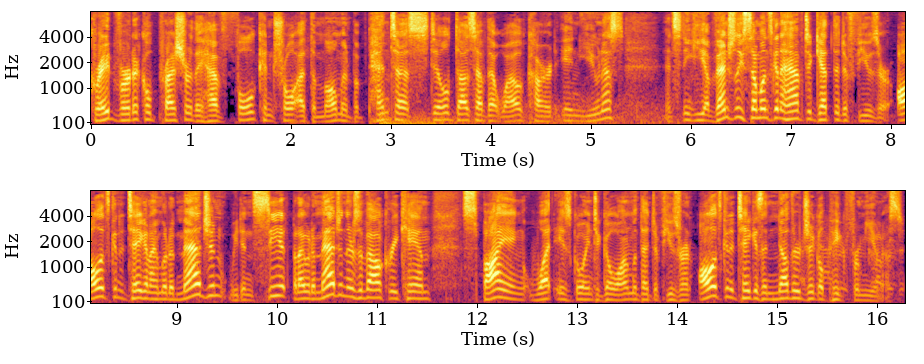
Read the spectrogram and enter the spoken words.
Great vertical pressure. They have full control at the moment, but Penta still does have that wild card in Eunice. And Sneaky, eventually someone's going to have to get the defuser. All it's going to take, and I would imagine, we didn't see it, but I would imagine there's a Valkyrie cam spying what is going to go on with that defuser, and all it's going to take is another jiggle peek from Eunice.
